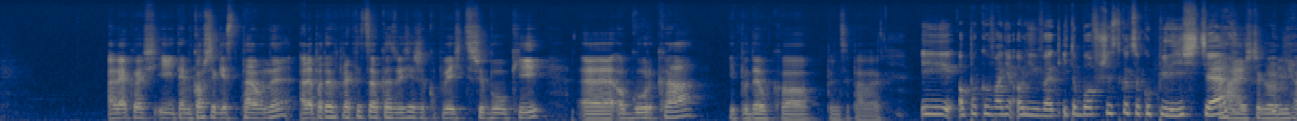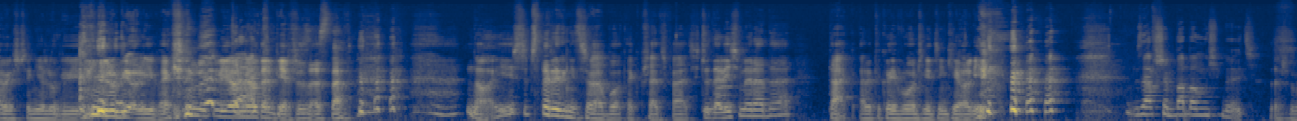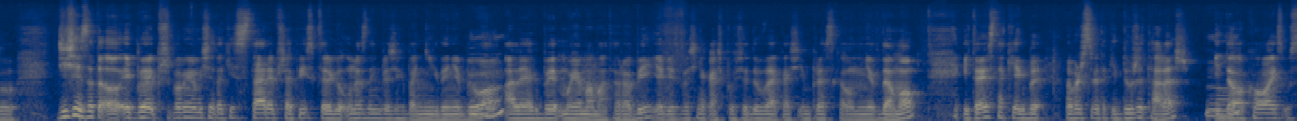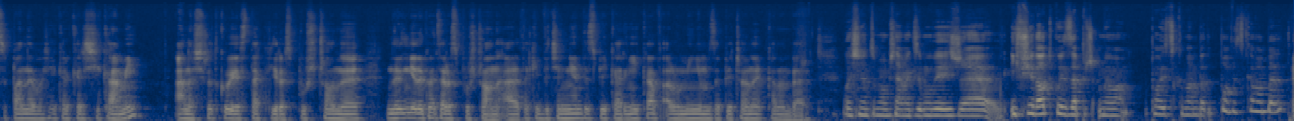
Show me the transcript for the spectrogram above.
ale jakoś i ten koszyk jest pełny, ale potem w praktyce okazuje się, że kupujesz trzy bułki, e, ogórka i pudełko pryncypałek. I opakowanie oliwek. I to było wszystko, co kupiliście. A, jeszcze go Michał jeszcze nie lubi, nie lubi oliwek, no, czyli on Tak. miał ten pierwszy zestaw. No i jeszcze 4 dni trzeba było tak przetrwać. Czy daliśmy radę? Tak, ale tylko i wyłącznie dzięki Oli. Zawsze baba musi być. Zawsze był. Dzisiaj za to jakby przypomniał mi się taki stary przepis, którego u nas na imprezie chyba nigdy nie było, Mhm. ale jakby moja mama to robi, jak jest właśnie jakaś posiadówa, jakaś imprezka u mnie w domu. I to jest taki jakby, wyobraź sobie taki duży talerz i No. dookoła jest usypane właśnie krakersikami, a na środku jest taki rozpuszczony, no nie do końca rozpuszczony, ale taki wyciągnięty z piekarnika w aluminium zapieczony camembert. Właśnie o tym pomyślałam, jak mówiłeś, że i w środku jest zapieszone. Miałam, powiedz camembert, powiedz camembert.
